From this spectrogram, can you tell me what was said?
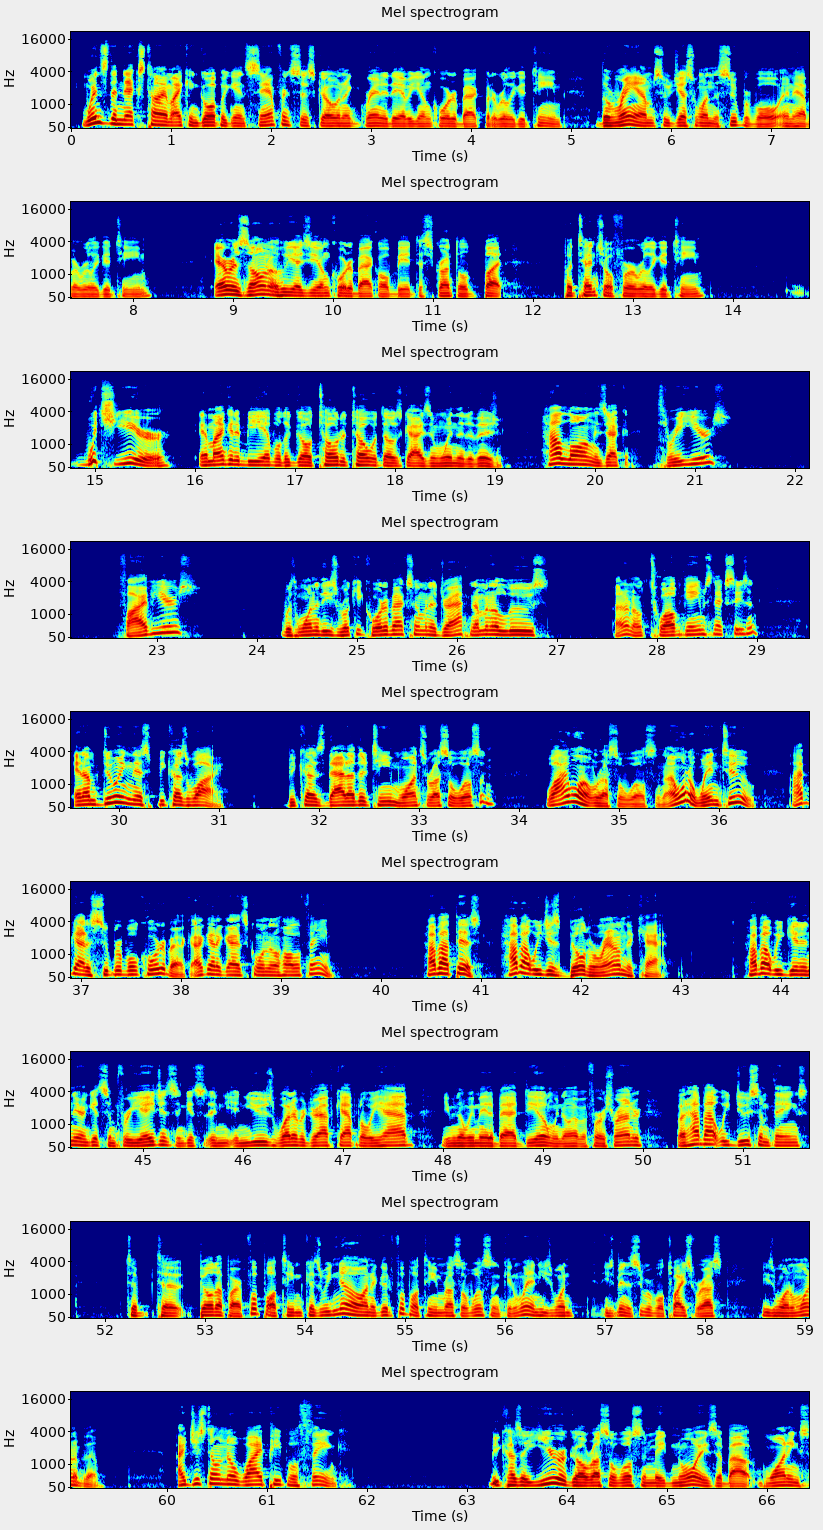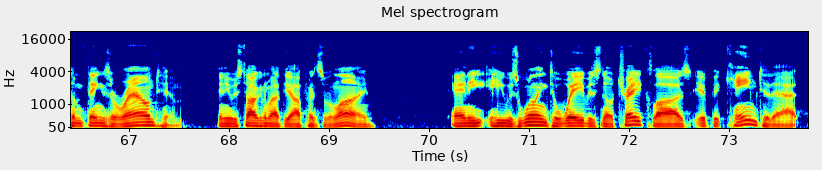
When's the next time I can go up against San Francisco? And granted, they have a young quarterback, but a really good team. The Rams, who just won the Super Bowl and have a really good team. Arizona, who has a young quarterback, albeit disgruntled, but potential for a really good team. Which year am I going to be able to go toe to toe with those guys and win the division? How long is that? Three years? Five years? with one of these rookie quarterbacks I'm going to draft, and I'm going to lose, I don't know, 12 games next season. And I'm doing this because why? Because that other team wants Russell Wilson? Well, I want Russell Wilson. I want to win too. I've got a Super Bowl quarterback. I got a guy that's going to the Hall of Fame. How about this? How about we just build around the cat? How about we get in there and get some free agents and get and, and use whatever draft capital we have, even though we made a bad deal and we don't have a first rounder. But how about we do some things to to build up our football team because we know on a good football team Russell Wilson can win. He's won. He's been to the Super Bowl twice for us. He's won one of them. I just don't know why people think because a year ago Russell Wilson made noise about wanting some things around him, and he was talking about the offensive line, and he, he was willing to waive his no trade clause if it came to that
